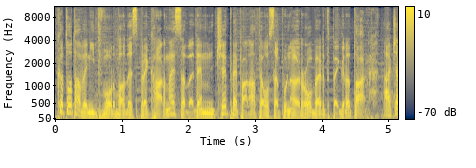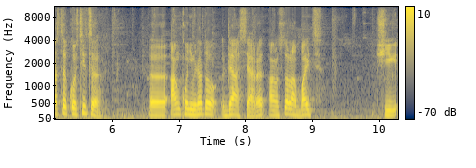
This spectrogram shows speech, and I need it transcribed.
Că tot a venit vorba despre carne, să vedem ce preparate o să pună Robert pe grătar. Această costiță uh, am condimentat-o de aseară, am lăsat-o la baiți și,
